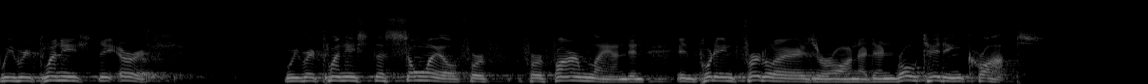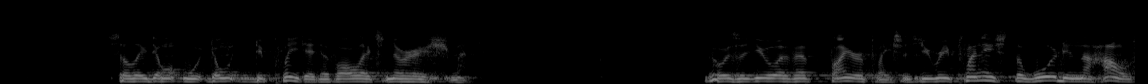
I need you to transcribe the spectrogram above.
We replenish the earth. We replenish the soil for, for farmland and in putting fertilizer on it and rotating crops so they don't, don't deplete it of all its nourishment. Those of you who have fireplaces, you replenish the wood in the house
